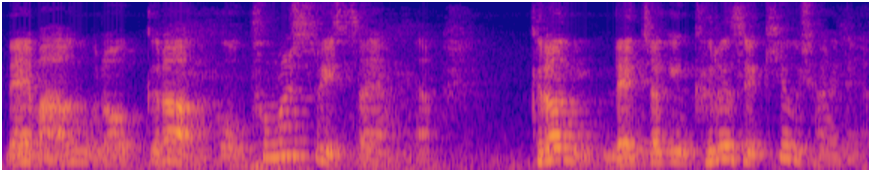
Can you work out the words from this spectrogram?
내 마음으로 끌어안고 품을 수 있어야 합니다. 그런 내적인 그릇을 키우셔야 돼요.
